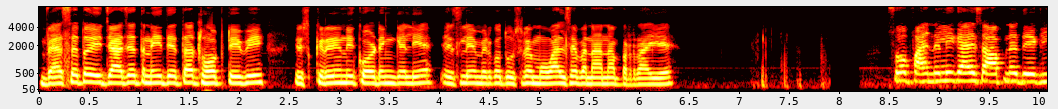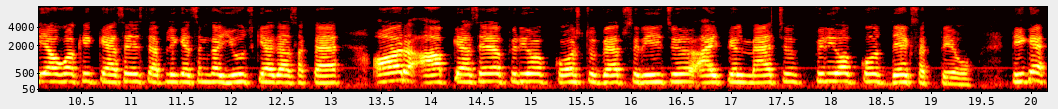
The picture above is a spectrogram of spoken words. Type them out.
वैसे तो इजाज़त नहीं देता टॉप टीवी स्क्रीन रिकॉर्डिंग के लिए, इसलिए मेरे को दूसरे मोबाइल से बनाना पड़ रहा है ये। सो फाइनली गाइस आपने देख लिया होगा कि कैसे इस एप्लीकेशन का यूज़ किया जा सकता है। और आप कैसे free of cost web series IPL match free of cost देख सकते हो। ठीक है?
